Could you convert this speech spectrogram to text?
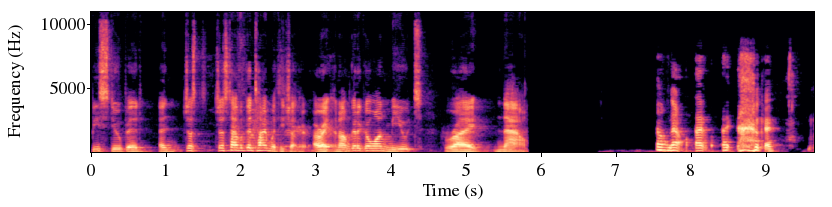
be stupid, and just just have a good time with each other. All right, and I'm gonna go on mute right now. Oh no, I, I okay.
